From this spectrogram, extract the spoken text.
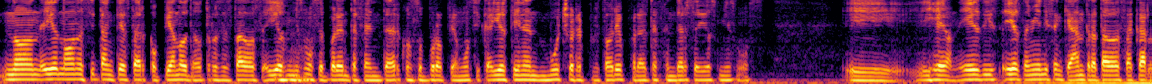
no, ellos no necesitan que estar copiando de otros estados, ellos mismos se pueden defender con su propia música, ellos tienen mucho repertorio para defenderse ellos mismos. Y, dijeron, ellos, ellos también dicen que han tratado de sacar,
